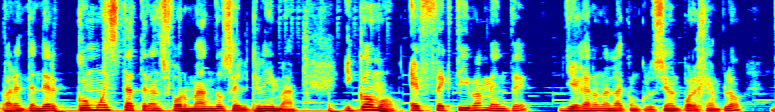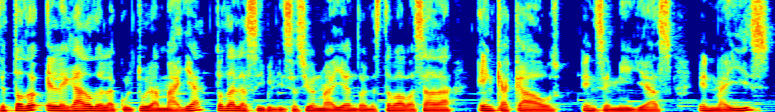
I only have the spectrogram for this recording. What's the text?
para entender cómo está transformándose el clima y cómo efectivamente llegaron a la conclusión, por ejemplo, de todo el legado de la cultura maya, toda la civilización maya en donde estaba basada en cacaos, en semillas, en maíz,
